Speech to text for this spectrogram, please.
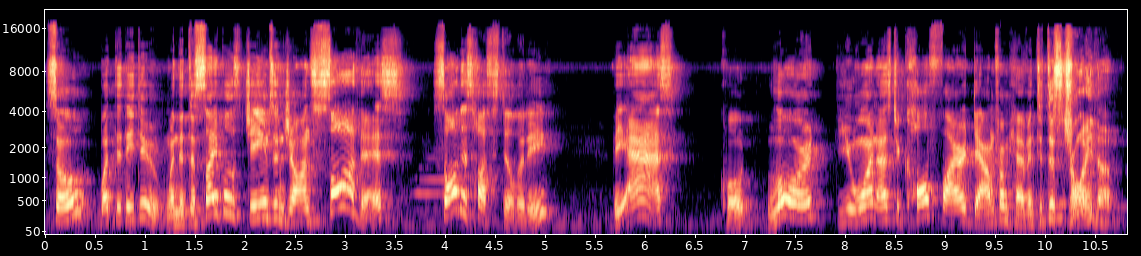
So, what did they do? When the disciples, James and John, saw this, saw this hostility, they asked, quote, Lord, do you want us to call fire down from heaven to destroy them?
